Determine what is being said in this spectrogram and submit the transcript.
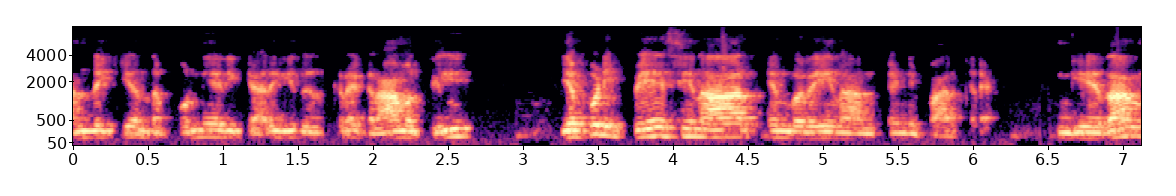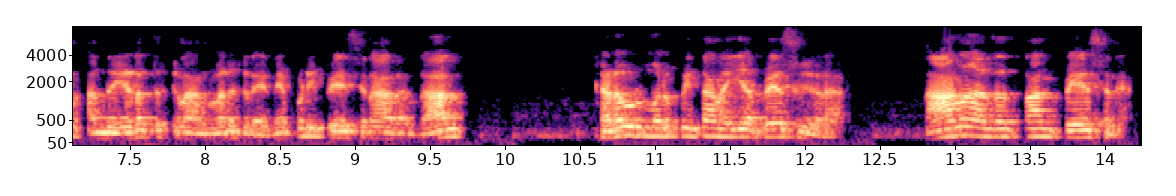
அன்றைக்கு அந்த பொன்னேரிக்கு அருகில் இருக்கிற கிராமத்தில் எப்படி பேசினார் என்பதை நான் எண்ணி பார்க்கிறேன். இங்கேதான் அந்த இடத்துக்கு நான் வருகிறேன். எப்படி பேசினார் என்றால் கடவுள் மறுப்பை தான் ஐயா பேசுகிறார். நானும் அதைத்தான் பேசினேன்.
